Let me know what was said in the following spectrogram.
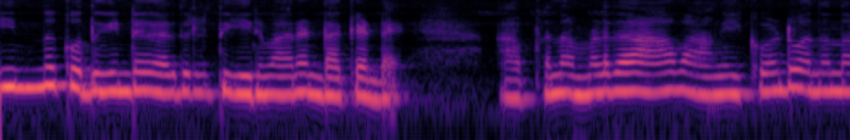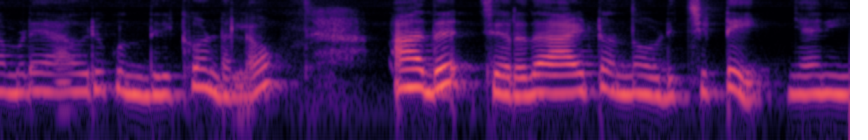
ഇന്ന് കൊതുകിന്റെ കാര്യത്തിൽ തീരുമാനം ഉണ്ടാക്കണ്ടേ? അപ്പോൾ നമ്മളത് ആ വാങ്ങിക്കൊണ്ട് വന്ന നമ്മുടെ ആ ഒരു കുന്തിരിക്കം ഉണ്ടല്ലോ അത് ചെറുതായിട്ടൊന്ന് ഒടിച്ചിട്ടേ ഞാൻ ഈ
